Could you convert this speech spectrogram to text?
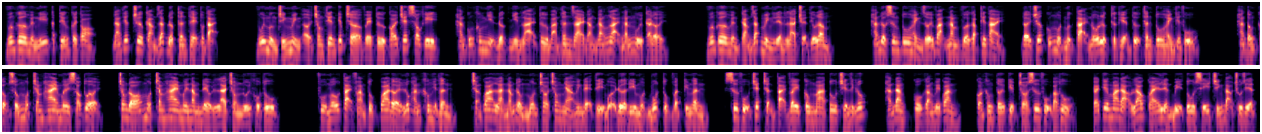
Vương cơ huyền nghĩ cất tiếng cười to, đáng tiếc chưa cảm giác được thân thể tồn tại. Vui mừng chính mình ở trong thiên kiếp trở về từ coi chết sau khi, hắn cũng không nhịn được nhìn lại từ bản thân dài đằng đắng lại ngắn ngủi cả đời. Vương cơ huyền cảm giác mình liền là chuyện tiếu lâm hắn được xưng tu hành giới vạn năm vừa gặp thiên tài, đời trước cũng một mực tại nỗ lực thực hiện tự thân tu hành thiên phú. Hắn tổng cộng sống một trăm hai mươi sáu tuổi, trong đó một trăm hai mươi năm đều là trong núi khổ tu. Phụ mẫu tại phàm tục qua đời lúc hắn không hiện thân, chẳng qua là nắm đồng môn cho trong nhà huynh đệ tỷ bội đưa đi một bút tục vật kim ngân. Sư phụ chết trận tại vây công ma tu chiến dịch lúc, hắn đang cố gắng bế quan, còn không tới kịp cho sư phụ báo thủ, cái kia ma đạo lao quái liền bị tu sĩ chính đạo chu diện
